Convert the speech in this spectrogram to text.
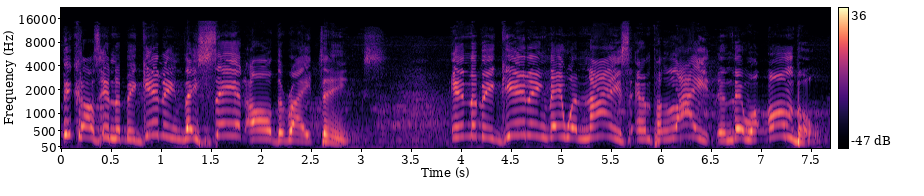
Because in the beginning, they said all the right things. In the beginning, they were nice and polite and they were humble.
